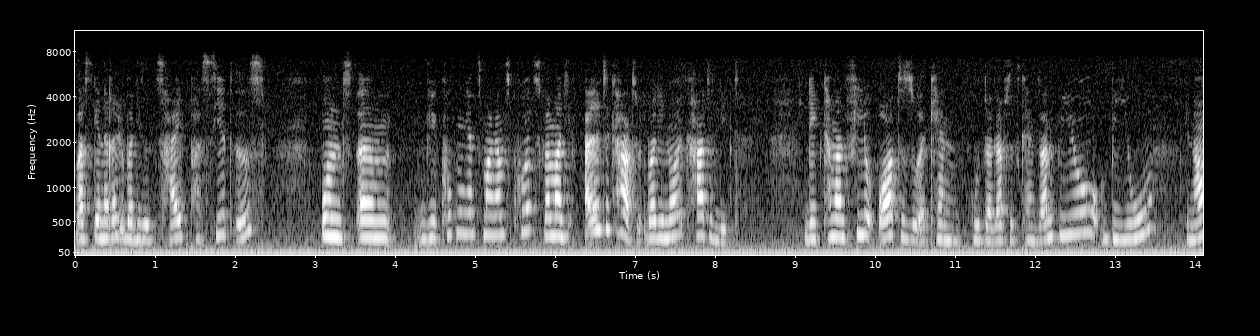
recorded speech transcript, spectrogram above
was generell über diese Zeit passiert ist. Und ähm, wir gucken jetzt mal ganz kurz, wenn man die alte Karte über die neue Karte legt, legt kann man viele Orte so erkennen. Gut, da gab es jetzt kein Sandbiom, Biom, genau.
